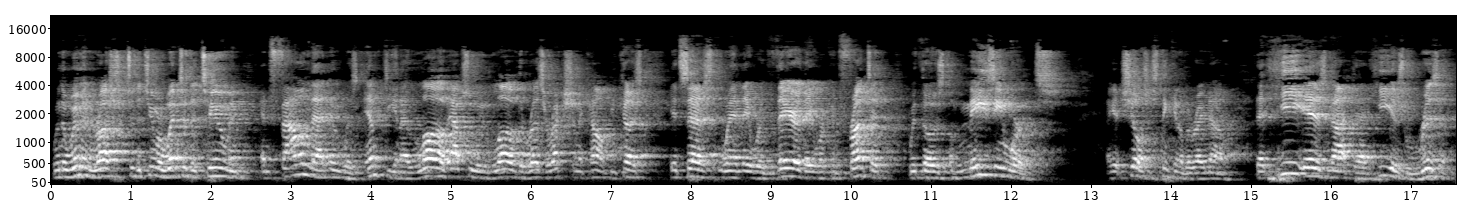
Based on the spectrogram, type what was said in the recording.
when the women rushed to the tomb or went to the tomb and, and found that it was empty, and I love, absolutely love the resurrection account because it says when they were there, they were confronted with those amazing words. I get chills just thinking of it right now. That he is not dead, he is risen.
